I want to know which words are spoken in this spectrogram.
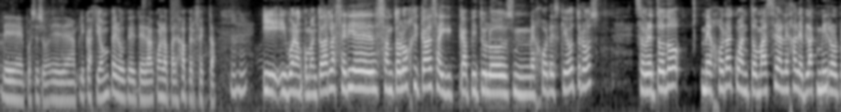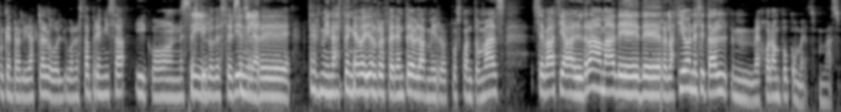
de, pues eso, eh, de aplicación, pero que te da con la pareja perfecta. Y, y bueno, como en todas las series antológicas, hay capítulos mejores que otros. Sobre todo, mejora cuanto más se aleja de Black Mirror, porque en realidad, claro, con esta premisa y con este Sí, estilo de serie similar. siempre terminas teniendo ahí el referente de Black Mirror. Pues cuanto más se va hacia el drama de, de relaciones y tal, mejora un poco más. más.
